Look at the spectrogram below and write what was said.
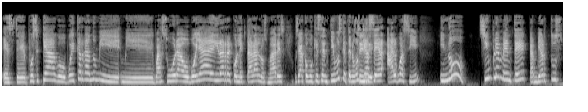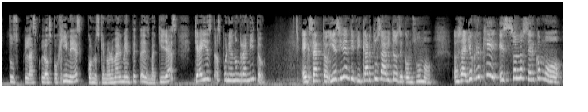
este, pues, ¿qué hago? Voy cargando mi, mi basura o voy a ir a recolectar a los mares. O sea, como que sentimos que tenemos que hacer algo así y no. Simplemente cambiar tus, tus, las, los cojines con los que normalmente te desmaquillas, ya ahí estás poniendo un granito. Exacto. Y es identificar tus hábitos de consumo. O sea, yo creo que es solo ser como,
